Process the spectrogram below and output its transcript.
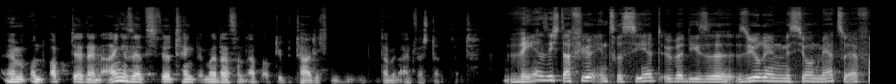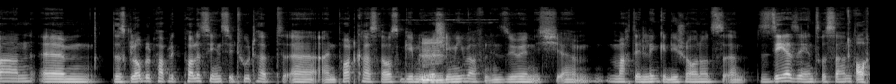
und ob der denn eingesetzt wird, hängt immer davon ab, ob die Beteiligten damit einverstanden sind. Wer sich dafür interessiert, über diese Syrien-Mission mehr zu erfahren, ähm, das Global Public Policy Institute hat äh, einen Podcast rausgegeben mhm. über Chemiewaffen in Syrien. Ich ähm, mache den Link in die Show Notes. Äh, sehr, sehr interessant. Auch,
